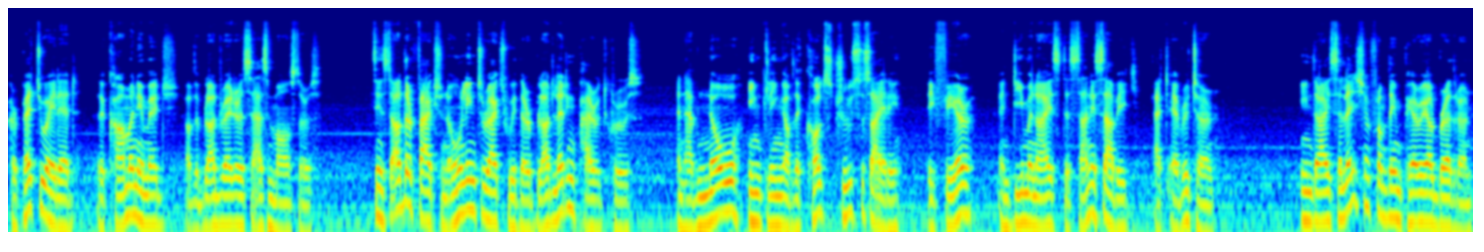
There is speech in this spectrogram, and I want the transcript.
perpetuated the common image of the Blood Raiders as monsters. Since the other faction only interacts with their bloodletting pirate crews and have no inkling of the cult's true society, they fear and demonize the Sanisabik at every turn. In their isolation from the Imperial Brethren,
